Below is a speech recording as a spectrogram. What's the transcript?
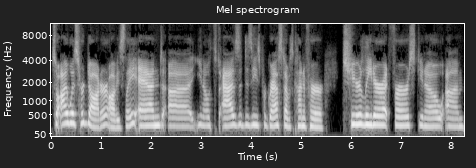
so I was her daughter, obviously, and uh, you know, as the disease progressed, I was kind of her cheerleader at first. You know, um,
